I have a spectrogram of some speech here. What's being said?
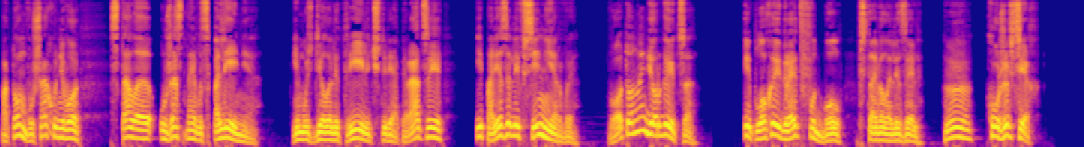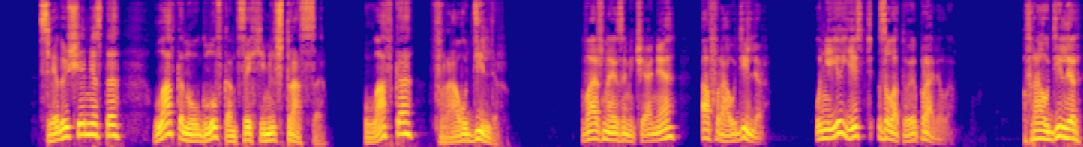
Потом в ушах у него стало ужасное воспаление. Ему сделали три или четыре операции и порезали все нервы. Вот он и дергается. И плохо играет в футбол, вставила Лизель. «Хм, хуже всех. Следующее место — лавка на углу в конце Химмельштрассе. Лавка фрау Диллер. Важное замечание о фрау Диллер. У нее есть золотое правило. Фрау Диллер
